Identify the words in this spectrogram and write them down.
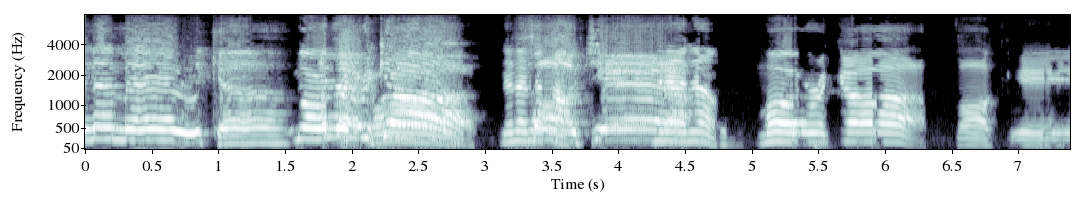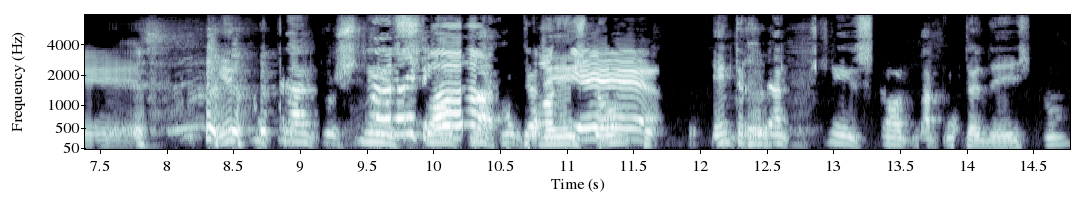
in America. America! Não, não, não. não. Fuck yeah! Não, não. America! Fuck yeah! Entretanto, os chineses estão a tomar conta Fuck disto. yeah! Entretanto, os chineses estão a tomar conta disto.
